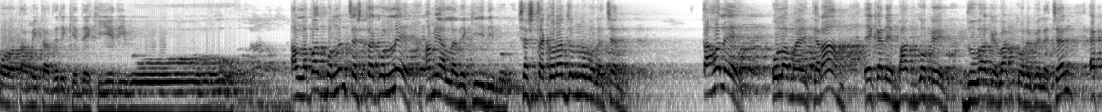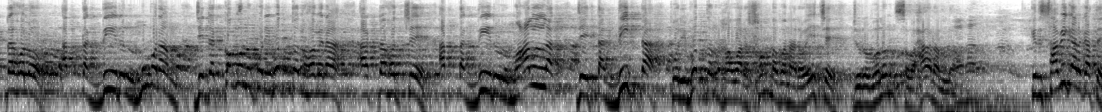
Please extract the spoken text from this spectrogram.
পথ আমি তাদেরকে দেখিয়ে দিব। আল্লাহ পাক বললেন, চেষ্টা করলে আমি আল্লাহ দেখিয়ে দিব। চেষ্টা করার জন্য বলেছেন তাহলে ওলামায়ে কেরাম এখানে ভাগ্যকে দুভাগে ভাগ করে ফেলেছেন। একটা হলো আত্মাকদিরুল মুবরাম যেটা কখনো পরিবর্তন হবে না। আরেকটা হচ্ছে আত্মাকদিরুল মুআল্লাক, যে তাকদিরটা পরিবর্তন হওয়ার সম্ভাবনা রয়েছে। জোরে বলুন সোহান আল্লাহ কিন্তু সাবিকার কাতে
